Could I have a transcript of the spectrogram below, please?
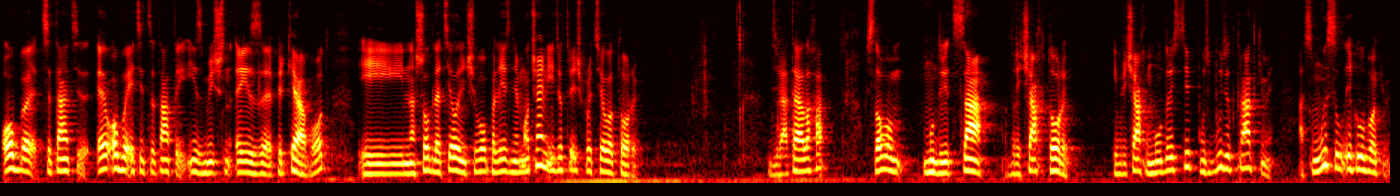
Оба, цитаты, э, оба эти цитаты из, Миш, из Перкеа вот, и нашел для тела ничего полезнее молчания, идет речь про тело Торы. Девятая Аллаха. Словом мудреца в речах Торы и в речах мудрости пусть будет краткими, а смысл их глубокими.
